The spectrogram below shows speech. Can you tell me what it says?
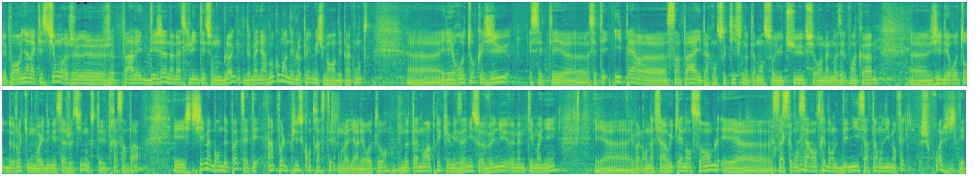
Mais pour revenir à la question, je, je, parlais déjà de ma masculinité sur mon blog de manière beaucoup moins développée, mais je me rendais pas compte. Euh, et les retours que j'ai eu, c'était euh, c'était hyper euh, sympa, hyper constructif, notamment sur YouTube, sur mademoiselle.com. j'ai eu des retours de gens qui m'ont envoyé des messages aussi, donc c'était très sympa. Et chez ma bande de potes, ça a été un poil plus contrasté, on va dire, les retours. Notamment après que mes amis soient venus eux-mêmes témoigner. Et, voilà, on a fait un week-end ensemble et ça a commencé à rentrer dans le déni. Certains m'ont dit, mais en fait, je crois que j'étais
